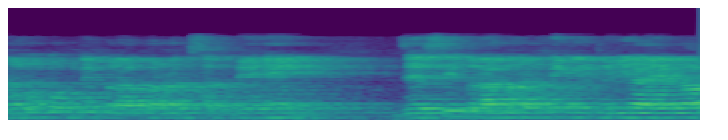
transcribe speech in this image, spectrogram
दोनों को अपने बराबर रख सकते हैं। जैसे बराबर रखेंगे तो ये आएगा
